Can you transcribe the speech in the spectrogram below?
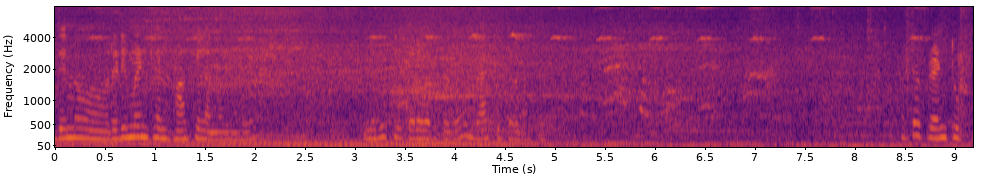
ಇದೇನು ರೆಡಿಮೇಡ್ ಏನು ಹಾಕಿಲ್ಲ ನನಗೆ ಇದಕ್ಕೆ ಈ ಥರ ಬರ್ತದೆ, ಬ್ಯಾಕ್ ಈ ಥರ ಬರ್ತದೆ. ಮತ್ತು ಫ್ರಂಟ್ ಹುಕ್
